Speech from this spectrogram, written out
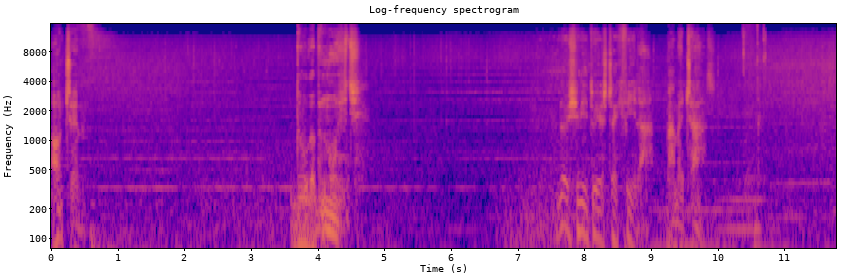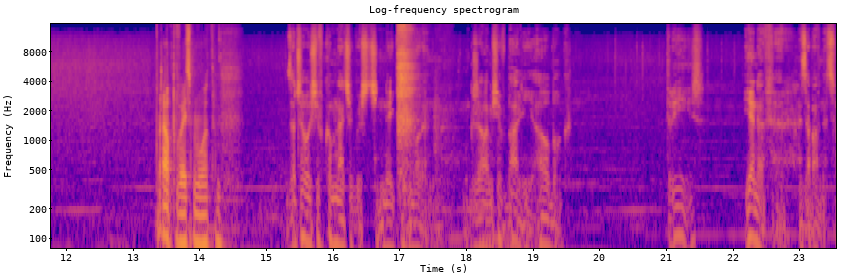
O czym? Długo bym mówić. Do świtu jeszcze chwila. Mamy czas. A opowiedzmy mu o tym. Zaczęło się w komnacie gościnnej Kermoren. Grzałem się w bali, a obok Tris, Yennefer. Zabawne co?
